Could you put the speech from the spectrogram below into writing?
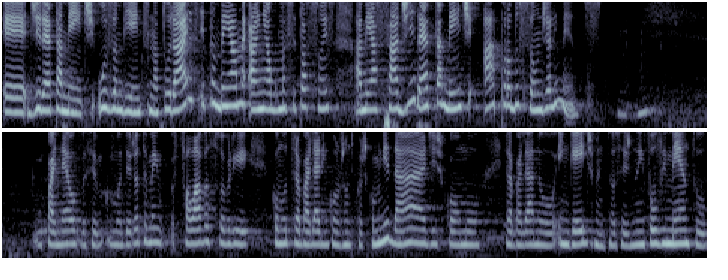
é, diretamente os ambientes naturais e também, em algumas situações, ameaçar diretamente a produção de alimentos. O painel que você moderou também falava sobre como trabalhar em conjunto com as comunidades, como trabalhar no engagement, ou seja, no envolvimento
